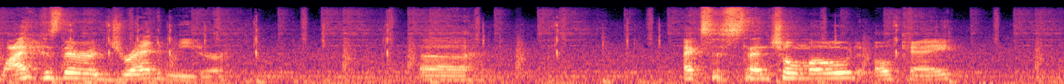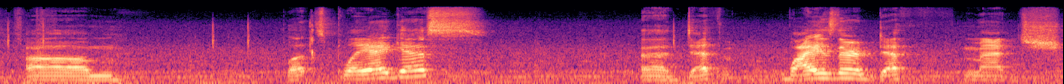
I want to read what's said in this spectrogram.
why is there a dread meter? Uh, existential mode? Okay. Um, let's play, I guess? Uh, death... Why is there a death match?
